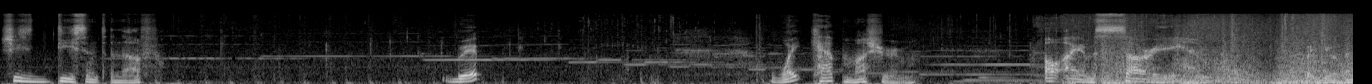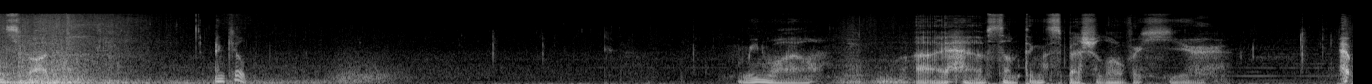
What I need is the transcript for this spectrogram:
She's decent enough. Whip. White cap mushroom. Oh, I am sorry. But you have been spotted. And killed. Meanwhile, I have something special over here. Yep.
